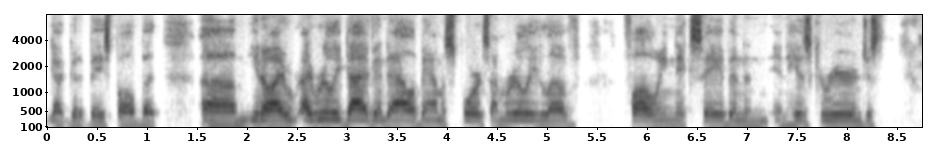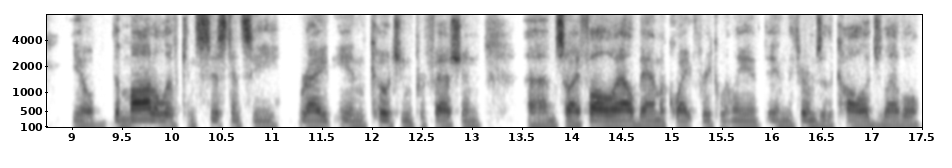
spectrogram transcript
got good at baseball. But um, you know, I, I really dive into Alabama sports. I'm really love following Nick Saban and, and his career and just you know the model of consistency right in coaching profession. Um, so I follow Alabama quite frequently in, in terms of the college level.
